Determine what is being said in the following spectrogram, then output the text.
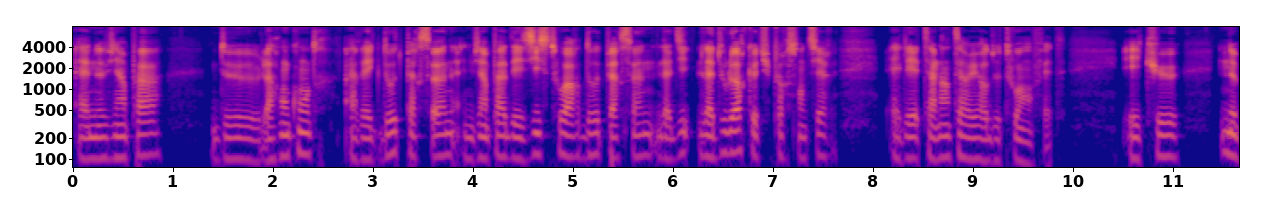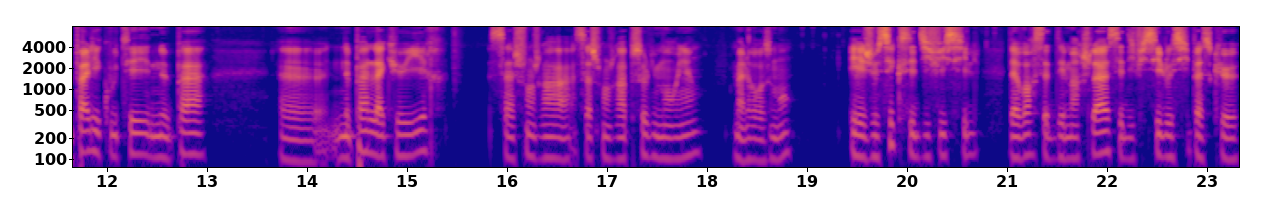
elle ne vient pas de la rencontre avec d'autres personnes, elle ne vient pas des histoires d'autres personnes. La, douleur que tu peux ressentir, elle est à l'intérieur de toi en fait. Et que ne pas l'écouter, ne pas, euh, ne pas l'accueillir, ça changera, ça changera absolument rien, malheureusement. Et je sais que c'est difficile d'avoir cette démarche-là. C'est difficile aussi parce que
